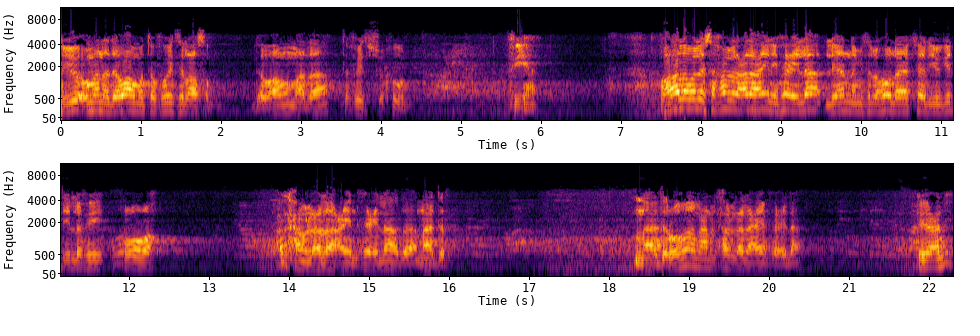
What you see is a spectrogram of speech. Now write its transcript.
ليؤمن دوام تفويت الأصل. دوام ماذا؟ تفويت السكون فيها. قال وليس حملا على عين فعل لأن مثله لا يكاد يوجد إلا في ضرورة الحمل على عين فعل هذا نادر. نادر. وما معنى الحمل على عين فعل؟ يعني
